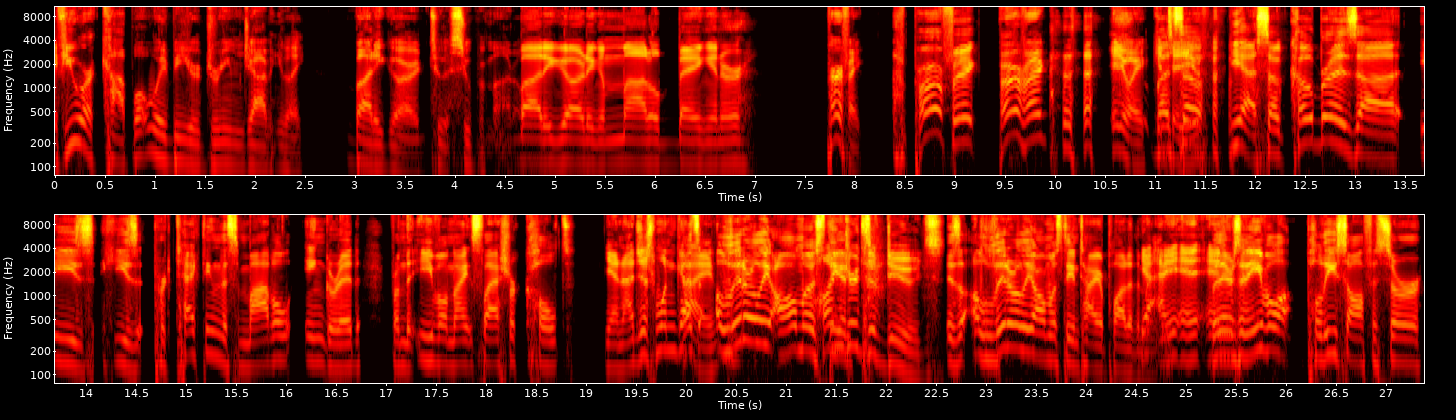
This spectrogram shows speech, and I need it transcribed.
if you were a cop, what would be your dream job? And you're like bodyguard to a supermodel. bodyguarding a model banging her. Perfect. Perfect. Perfect. Anyway, But continue. so yeah, so Cobra is uh he's he's protecting this model Ingrid from the evil night slasher cult. yeah, not just one guy. That's literally almost hundreds of dudes. is literally almost the entire plot of the Yeah, movie. and, and, but there's an evil police officer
